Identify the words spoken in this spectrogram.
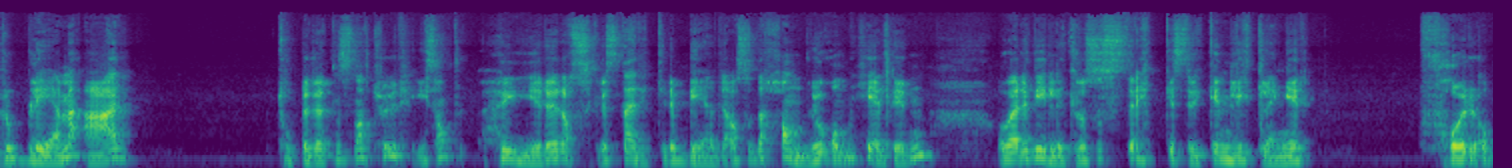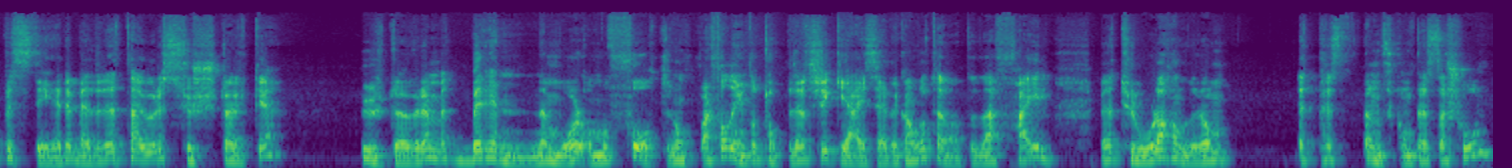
problemet er toppidrettens natur. Høyere, raskere, sterkere, bedre. Altså, det handler jo om hele tiden å være villig til å strekke strikken litt lenger for å prestere bedre. Dette er jo ressurssterke utøvere med et brennende mål om å få til noe. I hvert fall innenfor toppidrett, slik jeg ser det. kan godt hende at det er feil, men jeg tror det handler om et ønske om prestasjon,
